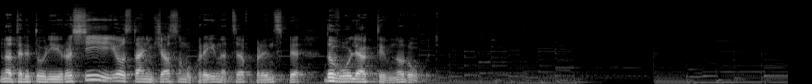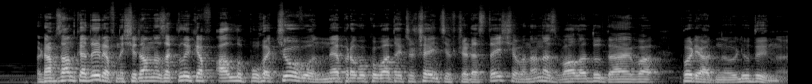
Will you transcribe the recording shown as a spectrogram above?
на території Росії, і останнім часом Україна це, в принципі, доволі активно робить. Рамзан Кадиров нещодавно закликав Аллу Пугачову не провокувати чеченців через те, що вона назвала Дудаєва порядною людиною.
